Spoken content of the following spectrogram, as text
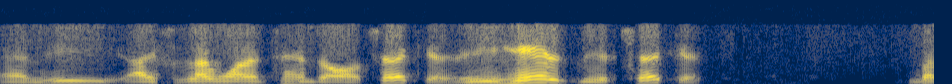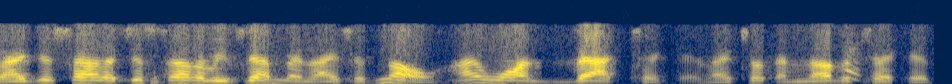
And he, I said, I want a ten dollar ticket. He handed me a ticket, but I just had a just out of resentment. I said, no, I want that ticket. And I took another ticket,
